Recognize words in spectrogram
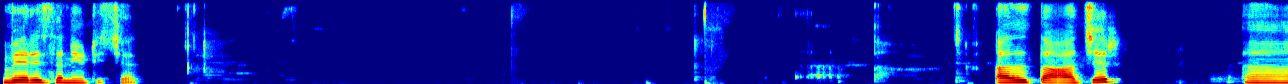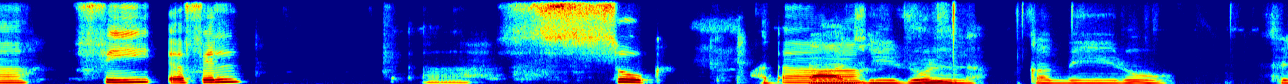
Where is the new teacher? Al tajir uh, fi uh, fil uh, souk uh, tajirul kabiru fi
